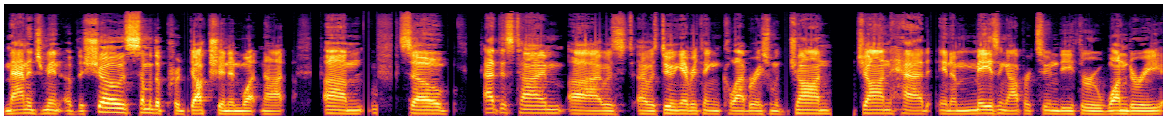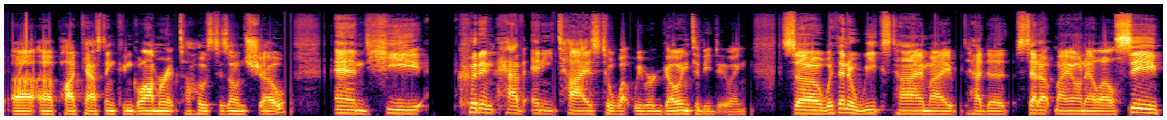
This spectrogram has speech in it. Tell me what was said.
management of the shows, some of the production and whatnot. Um, so at this time, uh, I was I was doing everything in collaboration with John. John had an amazing opportunity through Wondery, uh, a podcasting conglomerate, to host his own show. And he couldn't have any ties to what we were going to be doing. So within a week's time, I had to set up my own LLC,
